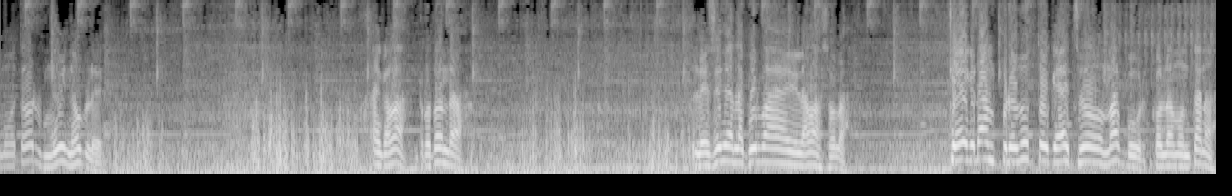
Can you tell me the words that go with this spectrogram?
Motor muy noble. Venga, va, rotonda. Le enseñas la curva y la va sola. Qué gran producto que ha hecho MacBook con la Montana.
